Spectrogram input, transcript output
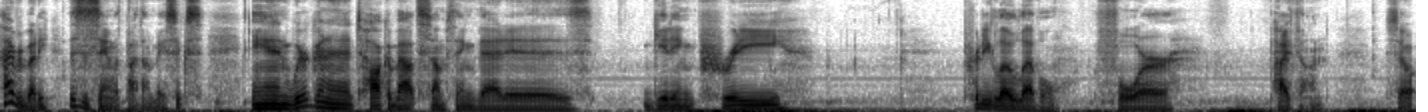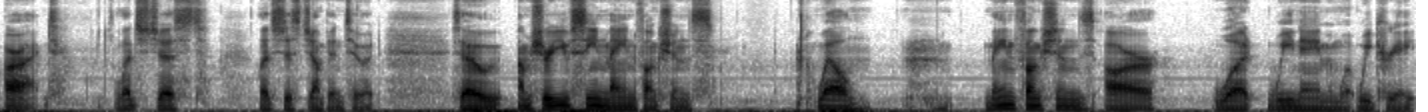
Hi everybody, this is Sam with Python Basics, and we're going to talk about something that is getting pretty pretty low level for Python. So, all right. Let's just let's just jump into it. So, I'm sure you've seen main functions. Well, main functions are what we name and what we create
